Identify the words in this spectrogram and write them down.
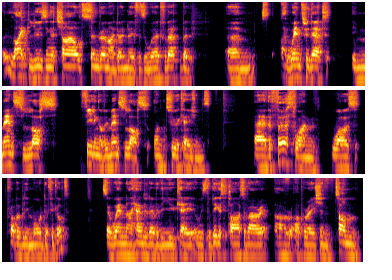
like losing a child syndrome. I don't know if there's a word for that, but um, I went through that immense loss, feeling of immense loss on two occasions. Uh, the first one was probably more difficult. So when I handed over the UK, it was the biggest part of our our operation. Tom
